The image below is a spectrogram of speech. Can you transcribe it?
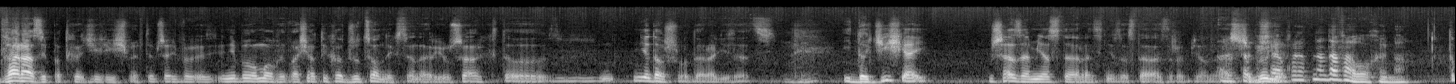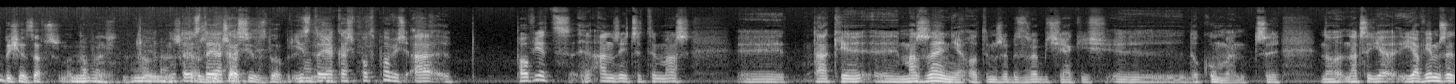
dwa razy podchodziliśmy w tym nie było mowy właśnie o tych odrzuconych scenariuszach, to nie doszło do realizacji. I do dzisiaj msza za miasto raz nie została zrobiona. Ale to by się akurat nadawało chyba. to by się zawsze nadawało. właśnie, no to, tak. No no to jest to jakaś, czas jest dobry. jest to jakaś podpowiedź. A powiedz, Andrzej, czy ty masz y, takie y, marzenie o tym, żeby zrobić jakiś y, dokument? Czy, no, znaczy ja, ja wiem, że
